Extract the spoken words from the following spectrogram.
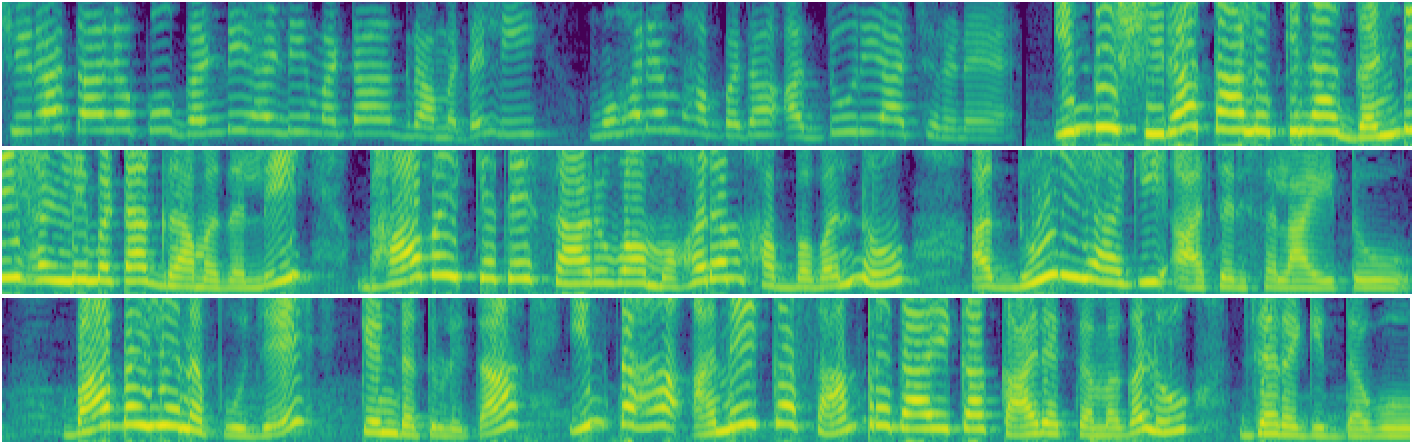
ಶಿರಾ ತಾಲೂಕು ಗಂಡಿಹಳ್ಳಿ ಮಠ ಗ್ರಾಮದಲ್ಲಿ ಮೊಹರಂ ಹಬ್ಬದ ಅದ್ದೂರಿ ಆಚರಣೆ. ಇಂದು ಶಿರಾ ತಾಲೂಕಿನ ಗಂಡಿಹಳ್ಳಿ ಮಠ ಗ್ರಾಮದಲ್ಲಿ ಭಾವೈಕ್ಯತೆ ಸಾರುವ ಮೊಹರಂ ಹಬ್ಬವನ್ನು ಅದ್ದೂರಿಯಾಗಿ ಆಚರಿಸಲಾಯಿತು. ಬಾಬಯ್ಯನ ಪೂಜೆ, ಕೆಂಡ ತುಳಿತ, ಇಂತಹ ಅನೇಕ ಸಾಂಪ್ರದಾಯಿಕ ಕಾರ್ಯಕ್ರಮಗಳು ಜರುಗಿದ್ದವು.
